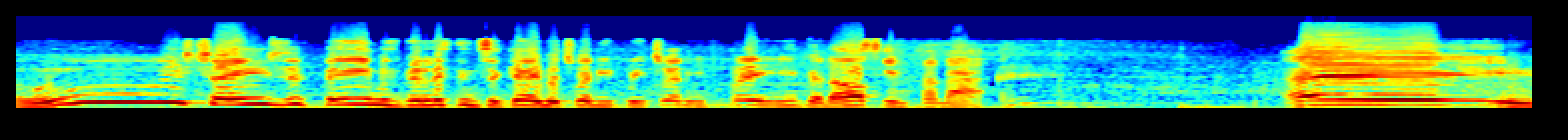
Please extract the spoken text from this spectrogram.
Ooh, he's changed the theme. He's been listening to Gamer 2323. You've been asking for that. Hey!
